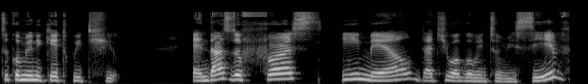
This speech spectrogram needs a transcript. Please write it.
to communicate with you and that's the first email that you are going to receive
